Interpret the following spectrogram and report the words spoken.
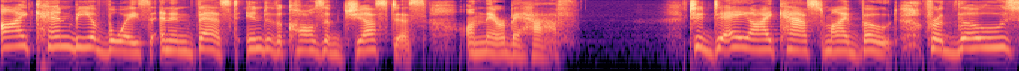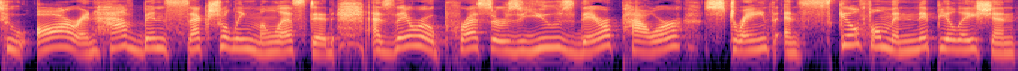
I can be a voice and invest into the cause of justice on their behalf. Today, I cast my vote for those who are and have been sexually molested as their oppressors use their power, strength, and skillful manipulation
